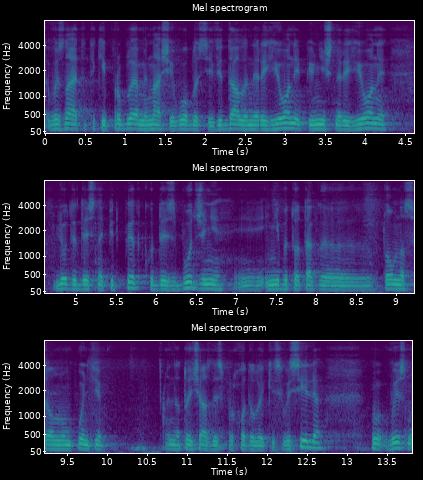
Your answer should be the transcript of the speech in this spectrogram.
Ви знаєте, такі проблеми наші в області, віддалені регіони, північні регіони, люди десь на підпитку, десь збуджені, і, нібито так е, в тому населеному пункті на той час десь проходило якісь весілля. Ну,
